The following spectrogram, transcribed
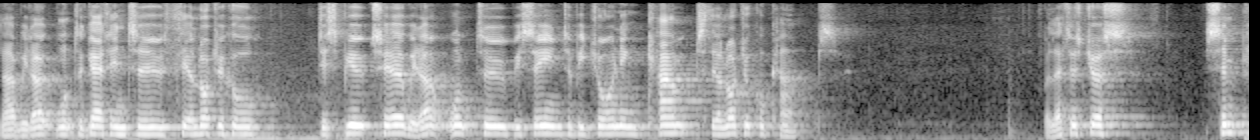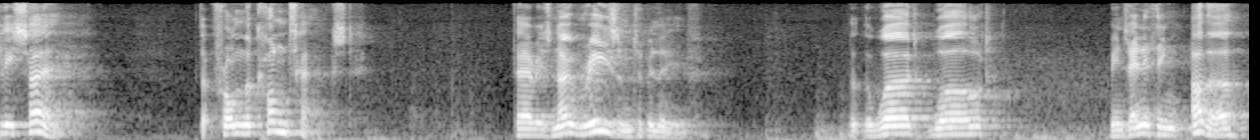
Now, we don't want to get into theological disputes here. We don't want to be seen to be joining camps, theological camps. But let us just simply say that from the context, there is no reason to believe that the word world means anything other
